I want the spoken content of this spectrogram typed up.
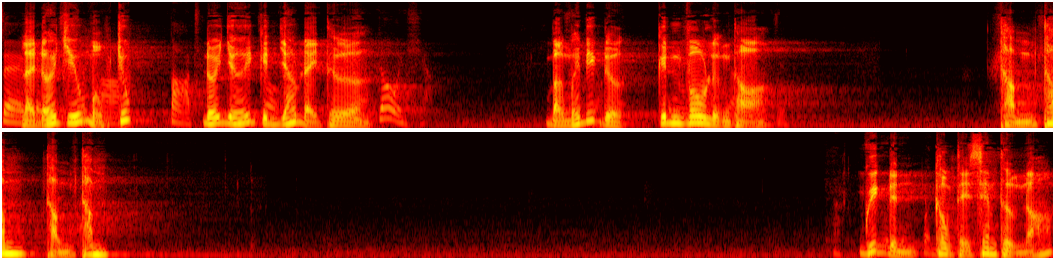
lại đối chiếu một chút đối với kinh giáo đại thừa. Bạn mới biết được kinh vô lượng thọ. Thậm thâm thậm thâm. Quyết định không thể xem thường nó.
